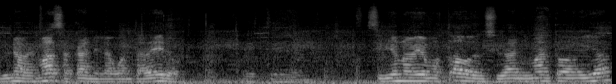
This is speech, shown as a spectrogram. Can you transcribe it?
y una vez más acá en el aguantadero. Este, si bien no habíamos estado en Ciudad Animal todavía,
